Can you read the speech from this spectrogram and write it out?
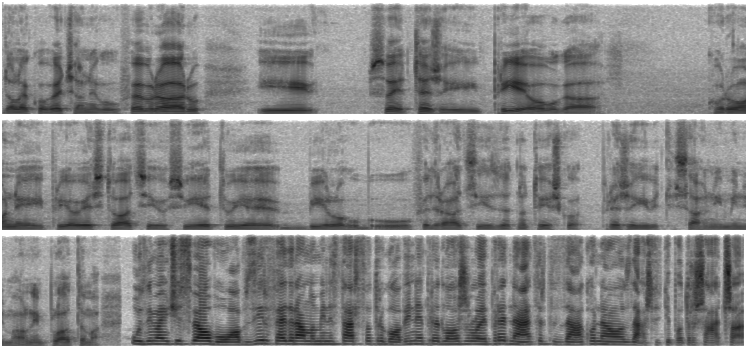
daleko veća nego u februaru i sve je teže i prije ovoga korone i prije ove situacije u svijetu je bilo u, u federaciji izuzetno teško preživiti sa onim minimalnim platama. Uzimajući sve ovo u obzir, Federalno ministarstvo trgovine predložilo je prednacrt zakona o zaštiti potrošača.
